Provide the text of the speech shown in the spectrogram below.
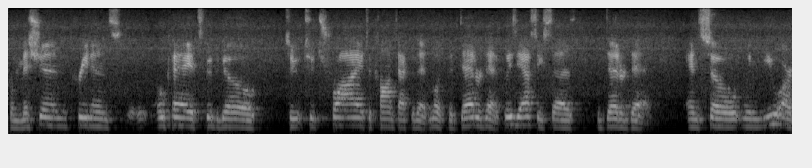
permission, credence. Okay, it's good to go. to, to try to contact the dead. Look, the dead are dead. Ecclesiastes says the dead are dead. And so when you are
